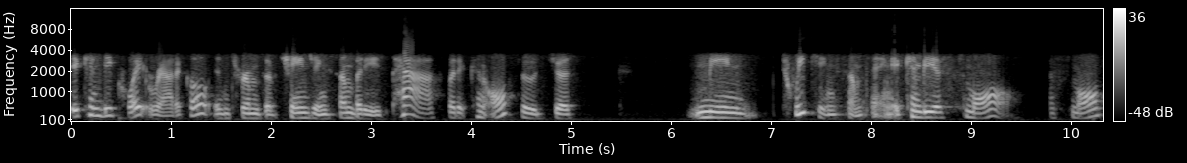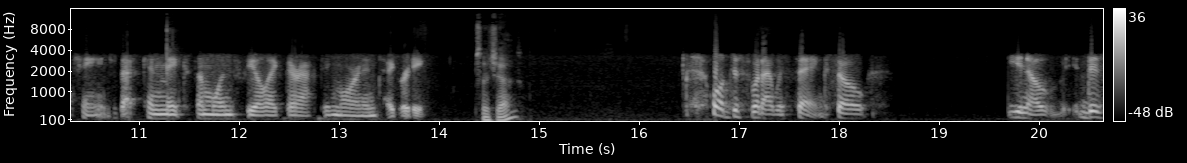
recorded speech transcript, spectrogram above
it can be quite radical in terms of changing somebody's path, but it can also just mean tweaking something. It can be a small a small change that can make someone feel like they're acting more in integrity. Such as? Well, just what I was saying. So, you know, this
